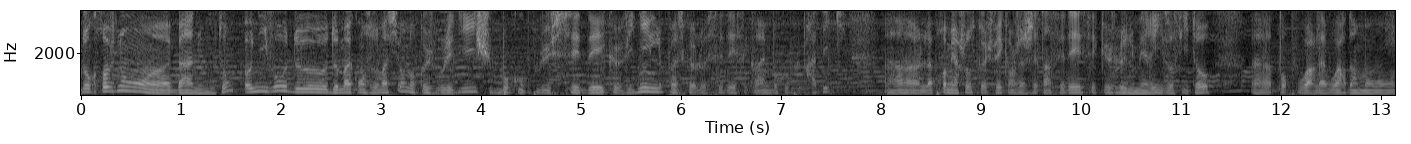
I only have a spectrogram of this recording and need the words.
Donc revenons euh, ben, à nos moutons. Au niveau de, ma consommation, donc je vous l'ai dit, je suis beaucoup plus CD que vinyle parce que le CD c'est quand même beaucoup plus pratique. Euh, la première chose que je fais quand j'achète un CD, c'est que je le numérise aussitôt euh, pour pouvoir l'avoir dans mon,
